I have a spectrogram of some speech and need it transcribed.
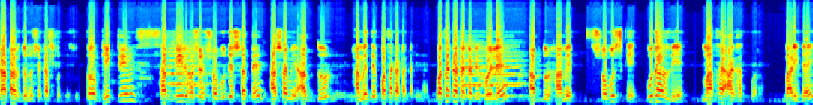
কাটার জন্য সে কাজ করতেছে। তো ভিকটিম সাব্বির হোসেন সবুজের সাথে আসামি আব্দুর হামেদের কথা কাটাকাটি। কথা কাটাকাটি হইলে আব্দুর হামেদ সবুজকে কোদাল দিয়ে মাথায় আঘাত করে। বাড়ি দেয়,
